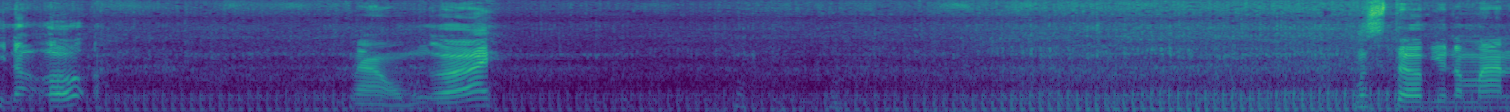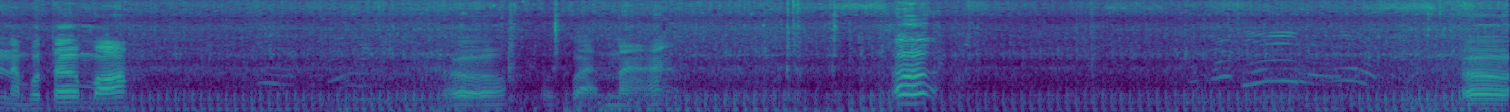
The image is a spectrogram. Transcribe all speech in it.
พี่น้องเออหนาวมึงเอ้ยมึงสเติมอยู่น้ำมันน่ะบ่เติมบ่เออเอากวาดหนาเออเออ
